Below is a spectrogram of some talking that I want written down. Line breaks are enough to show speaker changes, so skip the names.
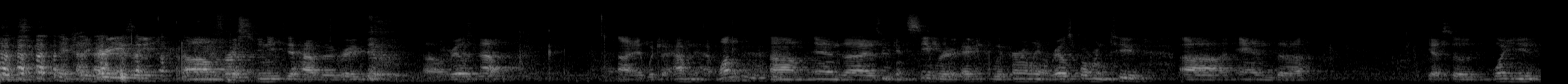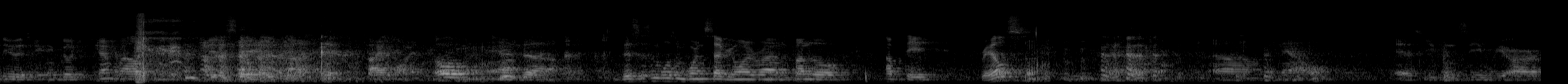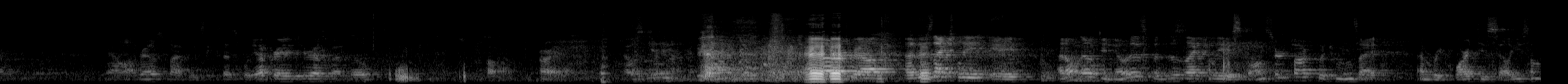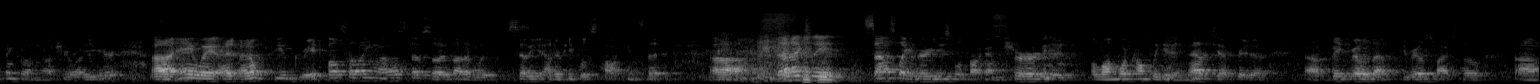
actually very easy. Um, first, you need to have a very big uh, Rails app, uh, which I happen to have one. Um, and uh, as you can see, we're actually currently on Rails 4.2. Uh, and uh, yeah, so what you need to do is you can go to gem file, you say uh, 5.0, and uh, this is the most important step. You want to run bundle update Rails. Um, now, as you can see, we are now on Rails 5. We successfully upgraded to Rails 5. So, oh, all right, I was kidding. uh, there's actually a, I don't know if you noticed, but this is actually a sponsored talk, which means I, I'm required to sell you something, so I'm not sure why you're here. Uh, anyway, I, I don't feel great about selling my own stuff, so I thought I would sell you other people's talk instead. Uh, that actually sounds like a very useful talk. I'm sure it's a lot more complicated than that to upgrade a, a big Rails app to Rails 5. So um,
